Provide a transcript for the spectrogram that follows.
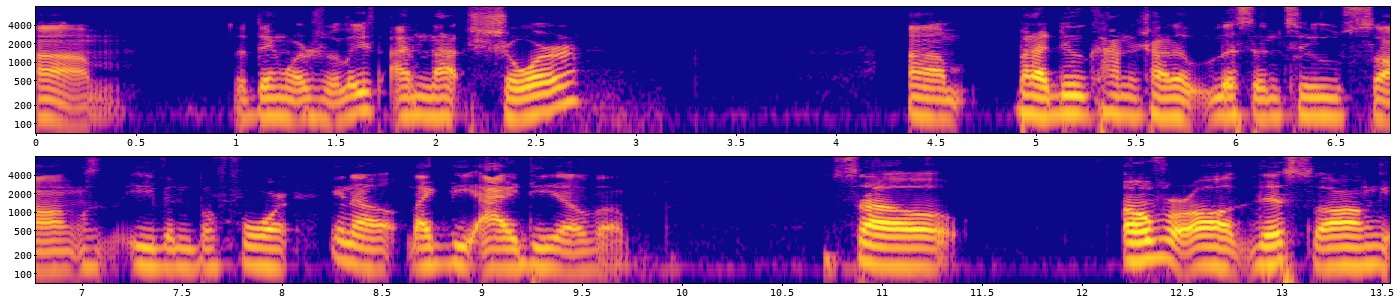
um, the thing was released. I'm not sure. Um, but I do kind of try to listen to songs even before, you know, like the idea of them. So overall, this song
